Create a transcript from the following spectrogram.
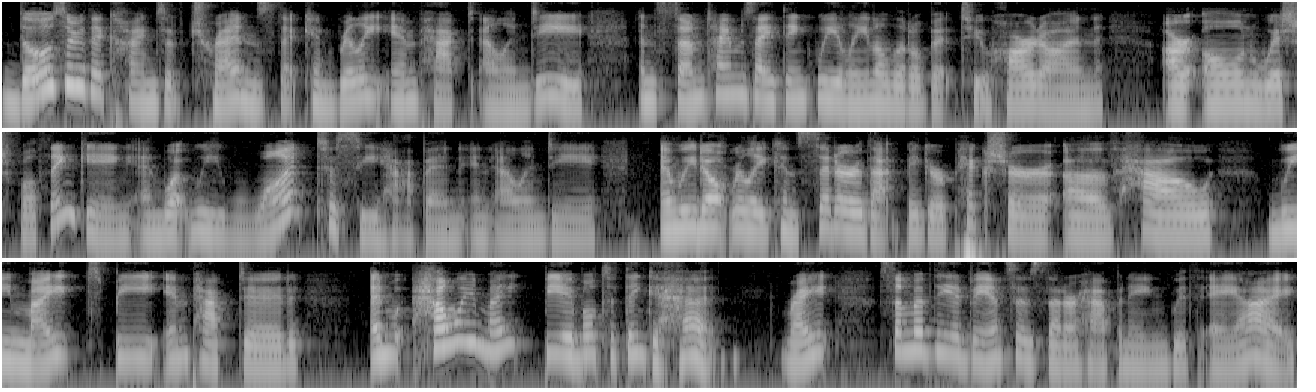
those are the kinds of trends that can really impact L&D and sometimes I think we lean a little bit too hard on our own wishful thinking and what we want to see happen in L&D and we don't really consider that bigger picture of how we might be impacted and how we might be able to think ahead, right? some of the advances that are happening with AI,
